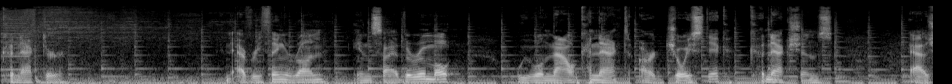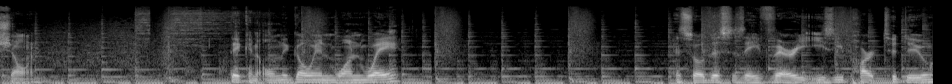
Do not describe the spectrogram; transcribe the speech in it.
connector and everything run inside the remote. We will now connect our joystick connections as shown. They can only go in one way. And so this is a very easy part to do.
